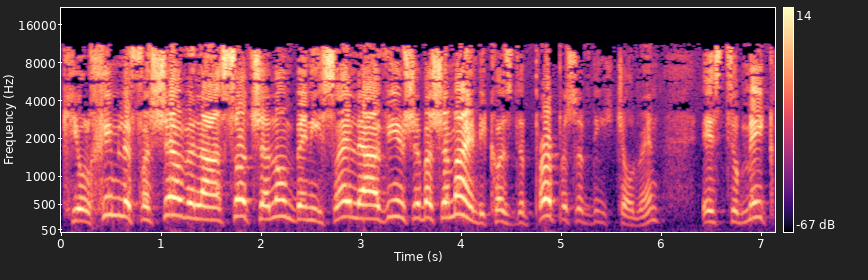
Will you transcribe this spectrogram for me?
כי הולכים לפשר ולעשות שלום בין ישראל לאביהם שבשמיים. Because the purpose of these children is to make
